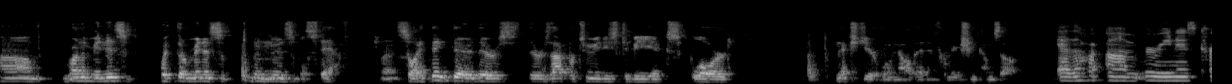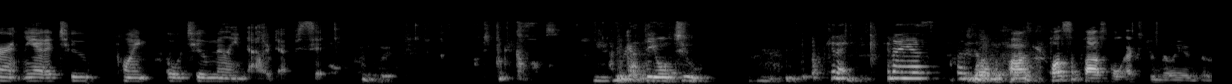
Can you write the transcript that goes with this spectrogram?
um, run a municipal, with their municipal, Mhm. municipal staff. Right. So I think there, there's, there's opportunities to be explored next year when all that information comes out. Yeah, the har- um, marina is currently at a two point oh two million dollar deficit. It's pretty close. I forgot the O2. Can I, can I ask? a question? Well, the pos- Plus a possible extra million. to the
